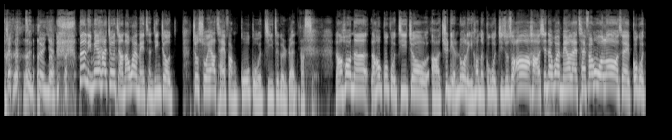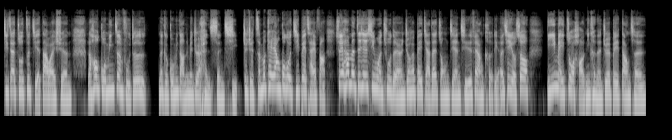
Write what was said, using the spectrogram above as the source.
真的耶。那里面他就讲到外媒曾经就就说要采访郭国基这个人，他谁？然后呢，然后郭国基就呃去联络了以后呢，郭国基就说哦好，现在外媒要来采访我喽，所以郭国基在做自己的大外宣，然后国民政府就是。那个国民党那边就会很生气，就觉得怎么可以让郭国基被采访？所以他们这些新闻处的人就会被夹在中间，其实非常可怜。而且有时候你一没做好，你可能就会被当成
